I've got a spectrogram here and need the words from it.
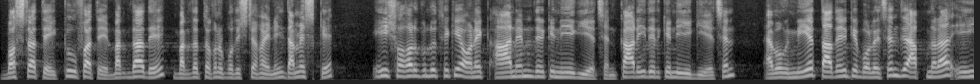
বসরাতে, কুফাতে, বাগদাদে, বাগদাদ তখনও প্রতিষ্ঠা হয়নি দামেশকে এই শহরগুলো থেকে অনেক আলেমদেরকে নিয়ে গিয়েছেন, কারিদেরকে নিয়ে গিয়েছেন এবং নিয়ে তাদেরকে বলেছেন যে আপনারা এই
